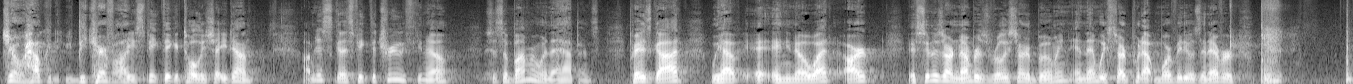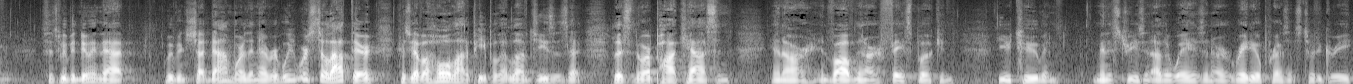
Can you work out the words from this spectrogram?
Joe, how could you be careful how you speak? They could totally shut you down. I'm just going to speak the truth, you know? It's just a bummer when that happens. Praise God. We have, and you know what? Our, as soon as our numbers really started booming, and then we started putting out more videos than ever, since we've been doing that, we've been shut down more than ever. We, are still out there because we have a whole lot of people that love Jesus that listen to our podcasts and, and are involved in our Facebook and YouTube and ministries in other ways and our radio presence to a degree,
